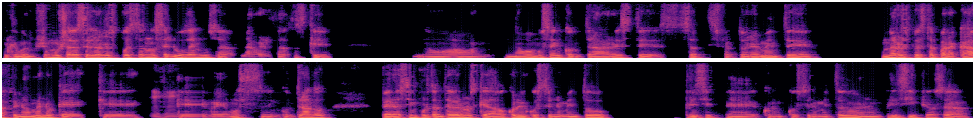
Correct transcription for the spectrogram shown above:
Porque much- muchas veces las respuestas nos eluden, o sea, la verdad es que no, no vamos a encontrar este, satisfactoriamente una respuesta para cada fenómeno que, que, que vayamos encontrando, pero es importante habernos quedado con el cuestionamiento, eh, con el cuestionamiento en un principio, o sea,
